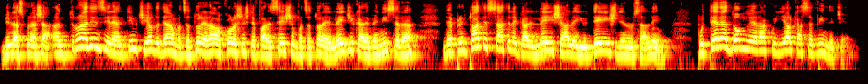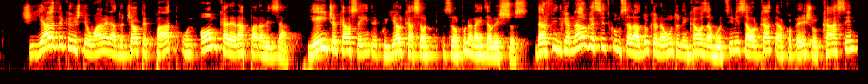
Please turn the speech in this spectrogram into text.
Biblia spune așa, într-una din zile, în timp ce el dădea învățătură, erau acolo și niște farisei și învățători ai legii care veniseră de prin toate satele Galilei și ale Iudeii și din Ierusalim. Puterea Domnului era cu el ca să vindece. Și iată că niște oameni aduceau pe pat un om care era paralizat. Ei încercau să intre cu el ca să-l, să-l pună înaintea lui Isus. Dar fiindcă n-au găsit cum să-l aducă înăuntru din cauza mulțimii, s-au urcat pe acoperișul casei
